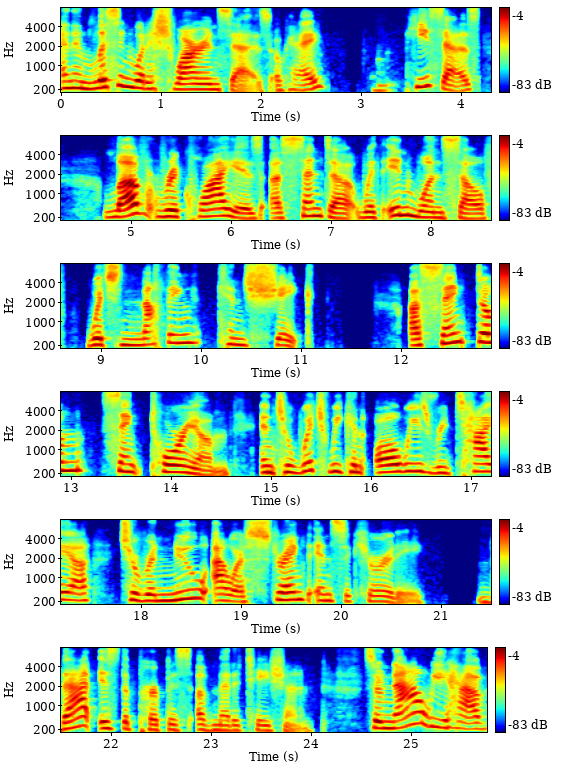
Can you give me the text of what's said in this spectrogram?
And then listen what Easwaran says, okay? He says, love requires a center within oneself which nothing can shake, a sanctum sanctorium into which we can always retire to renew our strength and security. That is the purpose of meditation. So now we have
